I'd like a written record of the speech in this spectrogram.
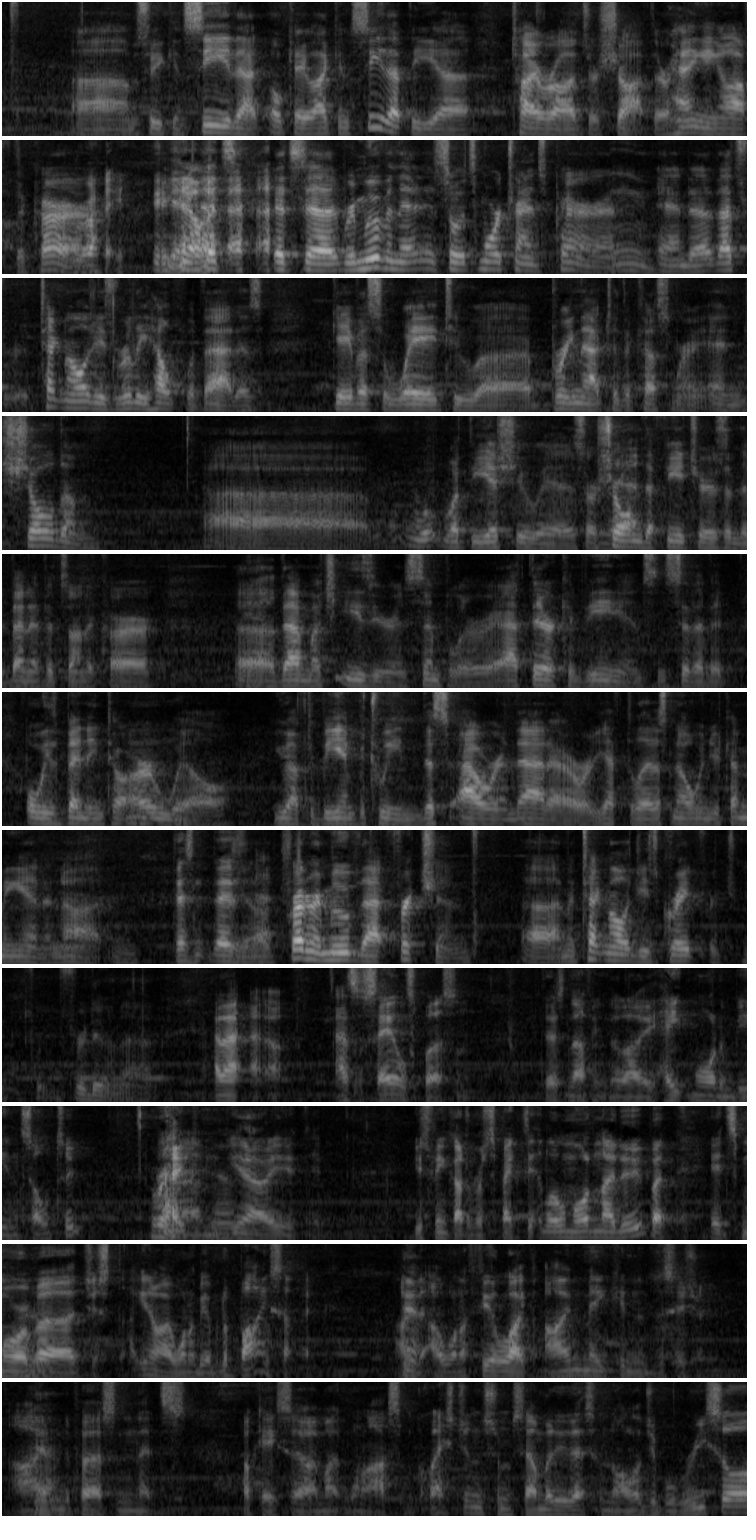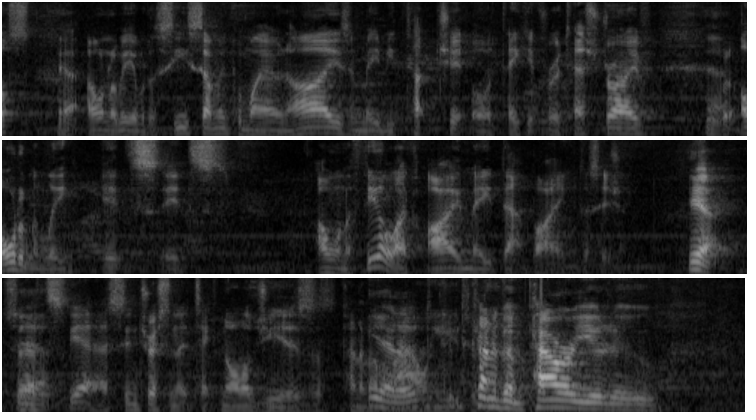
Um, so you can see that, okay, well, I can see that the uh, tie rods are shot. They're hanging off the car. Right. You know, it's, it's uh, removing that, so it's more transparent. And uh, that's, technology has really helped with that, is gave us a way to uh, bring that to the customer and show them uh, w- what the issue is, or show Yeah. them the features and the benefits on the car. Uh, Yeah. That much easier and simpler at their convenience instead of it always bending to Hmm. our will. You have to be in between this hour and that hour. You have to let us know when you're coming in or not. And, There's, there's, you know, try to remove that friction. Uh, I mean, technology is great for, for, for doing that. and I, I, as a salesperson, there's nothing that I hate more than being sold to. Right, Um, yeah. You know, it, it, you think I'd respect it a little more than I do, but it's more of a just, you know, I want to be able to buy something. I, Yeah. I want to feel like I'm making the decision. I'm Yeah. the person that's, okay, so I might want to ask some questions from somebody that's a knowledgeable resource. Yeah. I want to be able to see something with my own eyes and maybe touch it or take it for a test drive. Yeah. But ultimately, it's, it's, I want to feel like I made that buying decision. Yeah. So yeah. that's yeah, it's interesting that technology is kind of yeah, allowing you to to kind of empower you to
